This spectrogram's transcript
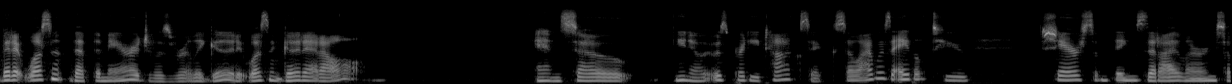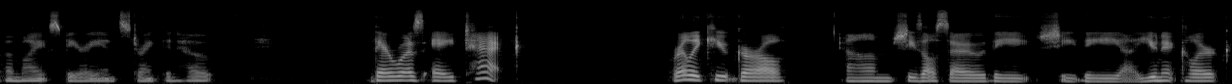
But it wasn't that the marriage was really good, it wasn't good at all. And so, you know, it was pretty toxic. So I was able to share some things that I learned, some of my experience, strength, and hope. There was a tech, really cute girl. Um, she's also the she the uh, unit clerk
